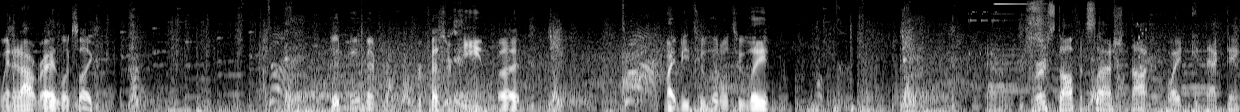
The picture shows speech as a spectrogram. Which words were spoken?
win it outright. It looks like good movement from Professor Peen, but might be too little, too late. Reverse Dolphin Slash not quite connecting.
